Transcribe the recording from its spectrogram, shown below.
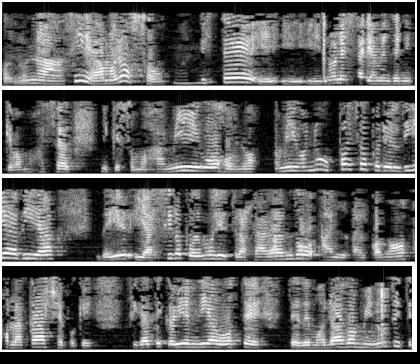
con una, sí, amoroso, ¿viste? Y, y, no necesariamente ni que vamos a ser, ni que somos amigos o no amigos, no, pasa por el día a día de ir, y así lo podemos ir trasladando al, al cuando vamos por la calle, porque fíjate que hoy en día vos te, te demorás dos minutos y te,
